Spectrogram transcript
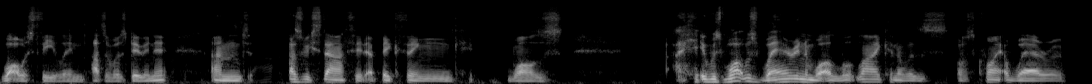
what I was feeling as I was doing it. And as we started, a big thing was it was what I was wearing and what I looked like, and I was I was quite aware of.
